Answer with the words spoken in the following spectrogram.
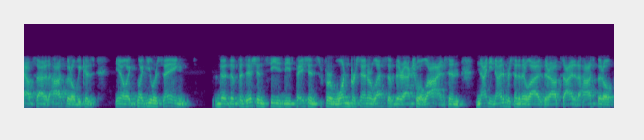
outside of the hospital because you know like like you were saying the, the physician sees these patients for 1% or less of their actual lives, and 99% of their lives they're outside of the hospital.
